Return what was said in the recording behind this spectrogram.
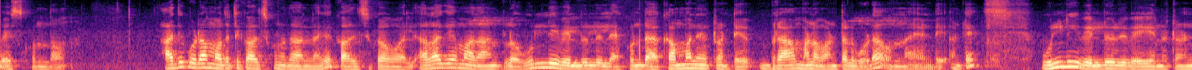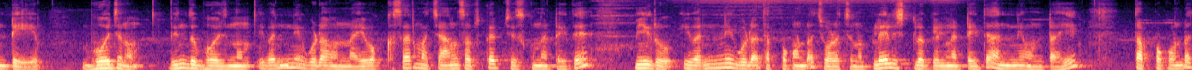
వేసుకుందాం. అది కూడా మొదటి కాల్చుకున్న దానిలాగే కాల్చుకోవాలి. అలాగే మా దాంట్లో ఉల్లి వెల్లుల్లి లేకుండా కమ్మనటువంటి బ్రాహ్మణ వంటలు కూడా ఉన్నాయండి. అంటే ఉల్లి వెల్లుల్లి వేయనటువంటి భోజనం విందు భోజనం ఇవన్నీ కూడా ఉన్నాయి. ఒక్కసారి మా ఛానల్ సబ్స్క్రైబ్ చేసుకున్నట్టయితే మీరు ఇవన్నీ కూడా తప్పకుండా చూడొచ్చును ప్లేలిస్ట్లోకి వెళ్ళినట్టయితే అన్నీ ఉంటాయి. తప్పకుండా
